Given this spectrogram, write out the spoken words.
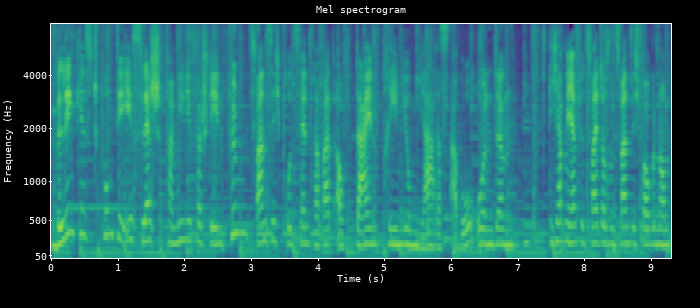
blinkist.de slash Familie verstehen, 25% Rabatt auf dein Premium-Jahresabo und ähm, ich habe mir ja für 2020 vorgenommen,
